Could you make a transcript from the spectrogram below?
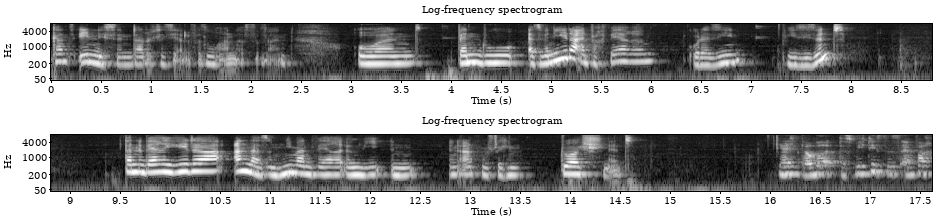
ganz ähnlich sind, dadurch, dass sie alle versuchen anders zu sein. Und wenn du, also wenn jeder einfach wäre oder sie, wie sie sind, dann wäre jeder anders und niemand wäre irgendwie in, in Anführungsstrichen Durchschnitt. Ja, ich glaube, das Wichtigste ist einfach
